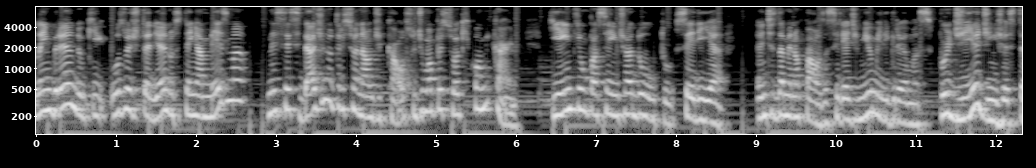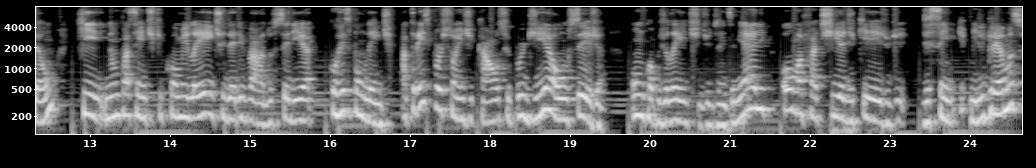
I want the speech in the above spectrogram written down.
Lembrando que os vegetarianos têm a mesma necessidade nutricional de cálcio de uma pessoa que come carne, que entre um paciente adulto seria antes da menopausa seria de mil miligramas por dia de ingestão, que num paciente que come leite e seria correspondente a três porções de cálcio por dia, ou seja, um copo de leite de 200 ml, ou uma fatia de queijo de, de 100 miligramas,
